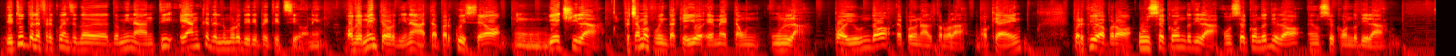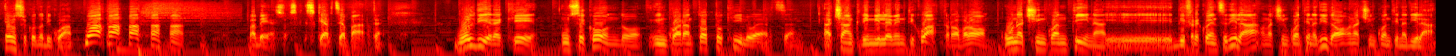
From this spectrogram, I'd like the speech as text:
di tutte le frequenze do- dominanti e anche del numero di ripetizioni, ovviamente ordinata, per cui se ho mm, 10 La, facciamo finta che io emetta un, un La, poi un Do e poi un altro La, ok? Per cui io avrò un secondo di La, un secondo di Do e un secondo di La e un secondo di qua. Va bene, scherzi a parte. Vuol dire che un secondo in 48 kHz a chunk di 1024 avrò una cinquantina di, di frequenze di là, una cinquantina di do, una cinquantina di là.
